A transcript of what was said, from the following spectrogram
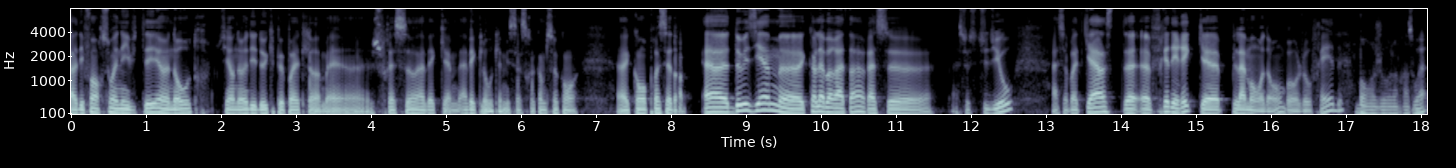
Euh, des fois, on reçoit un invité, un autre. S'il y en a un des deux qui peut pas être là, mais euh, je ferai ça avec avec l'autre. là, Mais ça sera comme ça qu'on euh, qu'on procédera. Euh, deuxième euh, collaborateur à ce à ce studio, à ce podcast, euh, Frédéric Plamondon. Bonjour Fred. Bonjour Jean-François.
